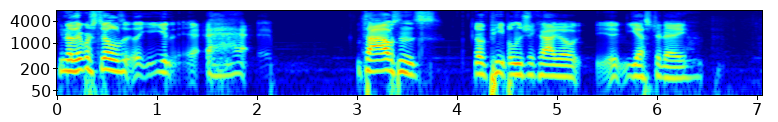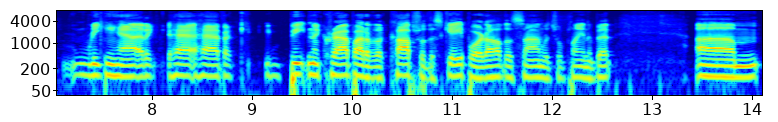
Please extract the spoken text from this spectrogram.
You know, there were still you know, thousands of people in Chicago uh, yesterday wreaking havoc, ha- havoc, beating the crap out of the cops with a skateboard. I'll have the sound, which we'll play in a bit. Um,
